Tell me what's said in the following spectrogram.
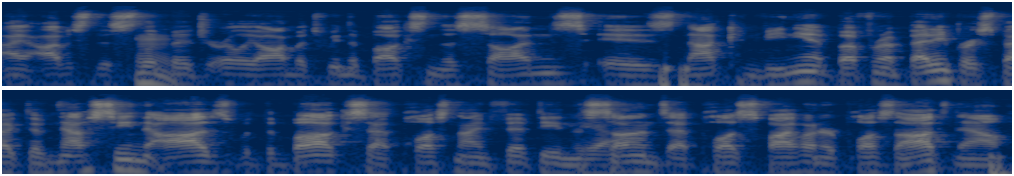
I obviously the hmm. slippage mm. early on between the Bucks and the Suns is not convenient, but from a betting perspective, now seeing the odds with the Bucks at plus 950 and the yeah. Suns at plus 500 plus odds now,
